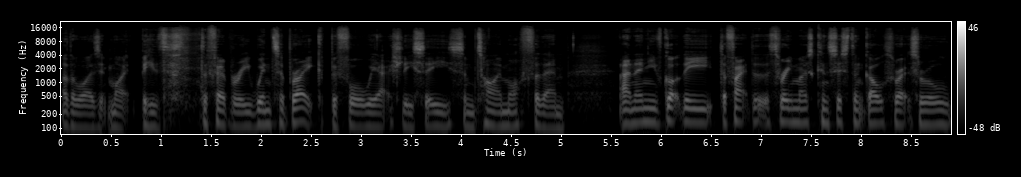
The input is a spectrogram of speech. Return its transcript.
Otherwise, it might be the February winter break before we actually see some time off for them. And then you've got the the fact that the three most consistent goal threats are all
